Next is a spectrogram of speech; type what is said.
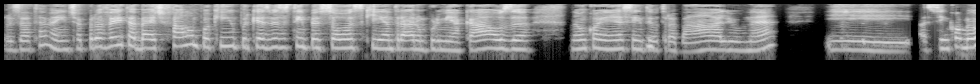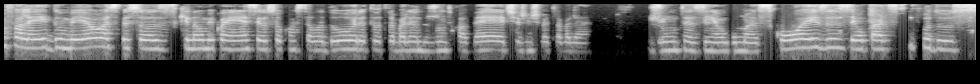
Exatamente. Aproveita, Beth, fala um pouquinho, porque às vezes tem pessoas que entraram por minha causa, não conhecem teu trabalho, né? E assim como eu falei do meu, as pessoas que não me conhecem, eu sou consteladora, estou trabalhando junto com a Beth, a gente vai trabalhar juntas em algumas coisas. Eu participo dos,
